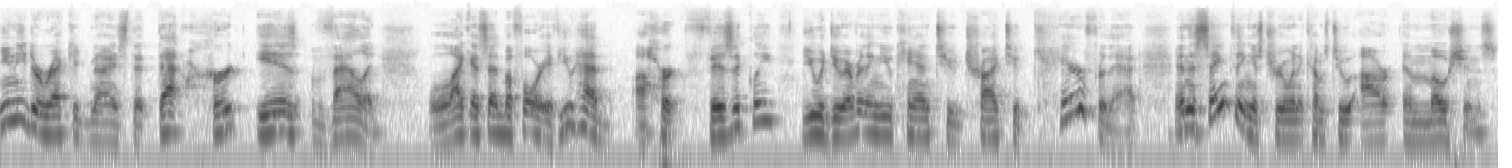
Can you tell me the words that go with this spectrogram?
you need to recognize that that hurt is valid. Like I said before, if you had a hurt physically, you would do everything you can to try to care for that. And the same thing is true when it comes to our emotions.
